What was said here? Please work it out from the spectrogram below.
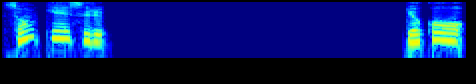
尊敬する。旅行。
